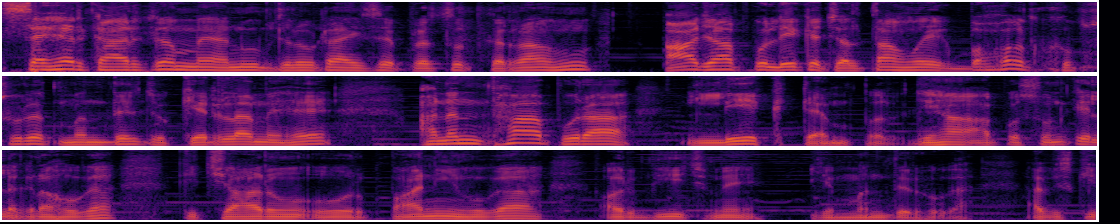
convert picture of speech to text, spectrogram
शहर कार्यक्रम, में अनूप जलोटा इसे प्रस्तुत कर रहा हूँ। आज आपको लेकर चलता हूँ एक बहुत खूबसूरत मंदिर जो केरला में है, अनंथापुरा लेक टेंपल। जी हाँ आपको सुन के लग रहा होगा कि चारों ओर पानी होगा और बीच में ये मंदिर होगा। अब इसकी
